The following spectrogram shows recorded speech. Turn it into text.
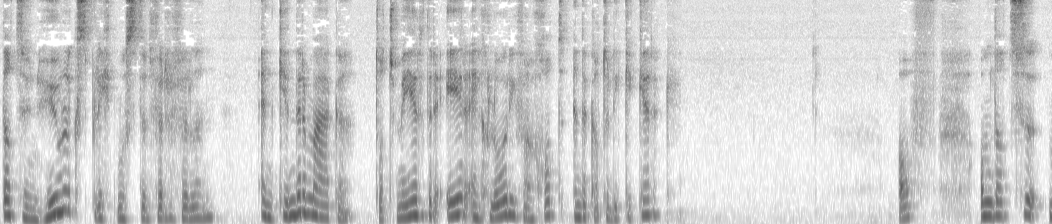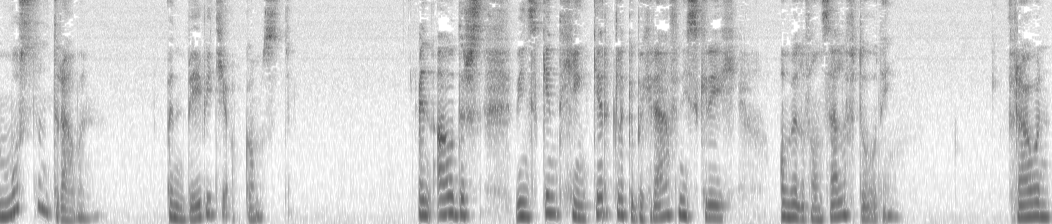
dat ze hun huwelijksplicht moesten vervullen en kinderen maken tot meerdere eer en glorie van God en de katholieke kerk. Of omdat ze moesten trouwen, een babytje opkomst. En ouders wiens kind geen kerkelijke begrafenis kreeg omwille van zelfdoding. Vrouwen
